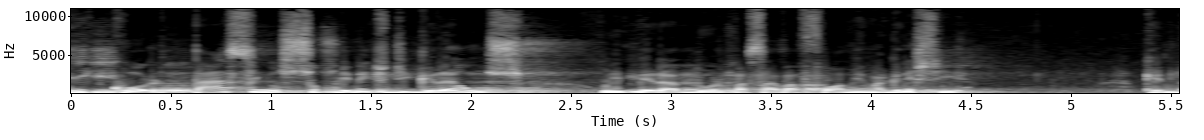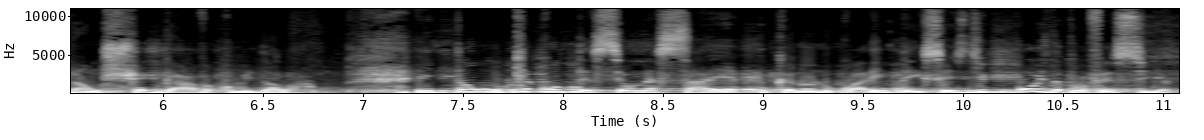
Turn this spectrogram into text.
e cortassem o suprimento de grãos, o imperador passava fome, emagrecia porque não chegava comida lá. Então, o que aconteceu nessa época, no ano 46, depois da profecia?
